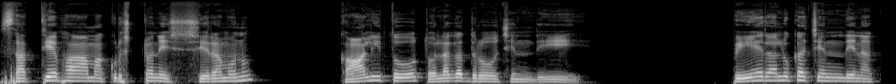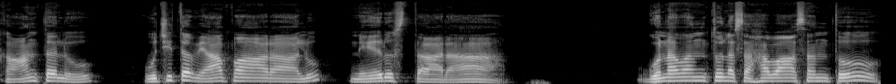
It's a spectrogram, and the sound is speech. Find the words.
సత్యభామ కృష్ణుని శిరమును కాలితో తొలగద్రోచింది. పేరలుక చెందిన కాంతలు ఉచిత వ్యాపారాలు నేరుస్తారా? గుణవంతుల సహవాసంతో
